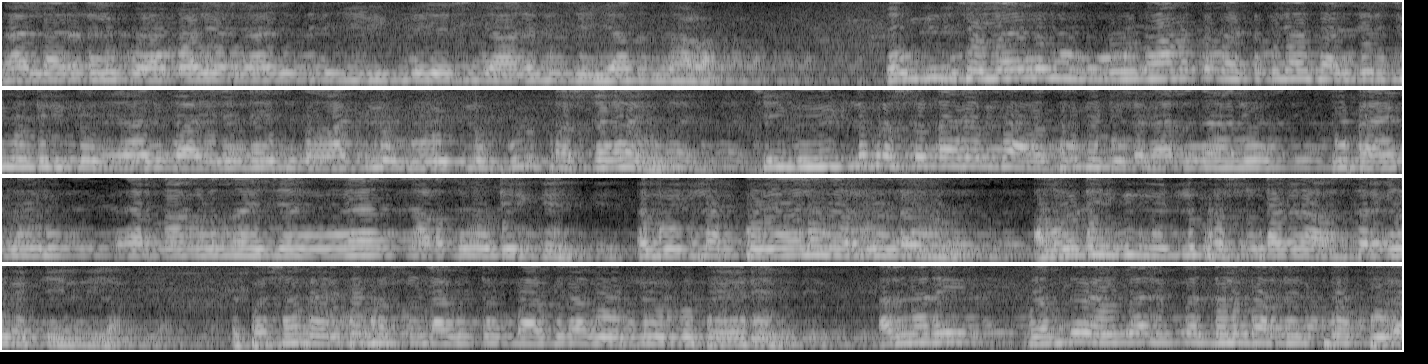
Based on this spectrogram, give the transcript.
ഞാൻ എല്ലാവരുടെ കോമാളിയാണ്. ഞാൻ ഇതിന് ജീവിക്കുന്ന വിചാരിച്ച് ഞാനിത് ചെയ്യാൻ നിന്ന ആളാണ് എനിക്കിത് ചെയ്യാനുള്ള മൂന്നാമത്തെ ഘട്ടത്തിൽ ഞാൻ സഞ്ചരിച്ചു കൊണ്ടിരിക്കുന്നത് ഞാൻ വയലന്റ് ആയിട്ട് നാട്ടിലും വീട്ടിലും ഫുൾ പ്രശ്നങ്ങളായിരുന്നു പക്ഷെ ഈ വീട്ടിൽ പ്രശ്നം ഉണ്ടാകാൻ എനിക്ക് അവസരം കിട്ടിയില്ല. കാരണം ഞാൻ ഈ ബാംഗ്ലൂരും എറണാകുളം ആയിട്ട് അങ്ങനെ നടന്നുകൊണ്ടിരിക്കുകയും വീട്ടിൽ എപ്പോഴേലും വിരലുണ്ടായിരുന്നു. അതുകൊണ്ട് എനിക്ക് വീട്ടിൽ പ്രശ്നം ഉണ്ടാക്കാൻ അവസരങ്ങൾ കിട്ടിയിരുന്നില്ല. പക്ഷെ വരുമ്പോ പ്രശ്നം ഉണ്ടാക്കിയിട്ട് ബാക്കി ഞാൻ വീട്ടിൽ വരുമ്പോ പേടി. കാരണം ഞാൻ വന്നു കഴിഞ്ഞാൽ ഇപ്പൊ എന്തായാലും പറഞ്ഞ എനിക്ക് പറ്റൂല.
